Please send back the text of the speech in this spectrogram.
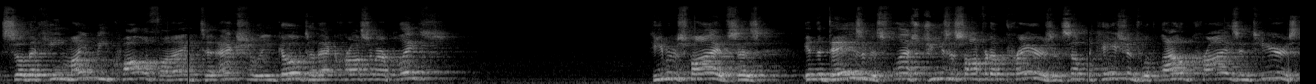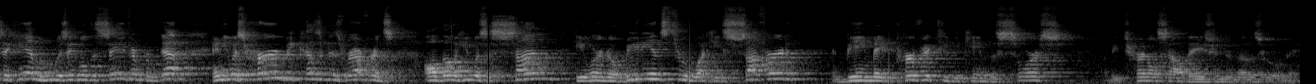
so that he might be qualified to actually go to that cross in our place. Hebrews 5 says, In the days of his flesh, Jesus offered up prayers and supplications with loud cries and tears to him who was able to save him from death, and he was heard because of his reverence. Although he was a son, he learned obedience through what he suffered, and being made perfect, he became the source of eternal salvation to those who obey him.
